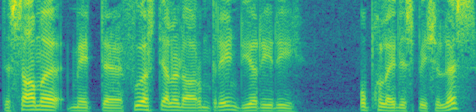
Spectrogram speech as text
Tesame met uh voorstelle daaromtrent deur hierdie opgeleide spesialis.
